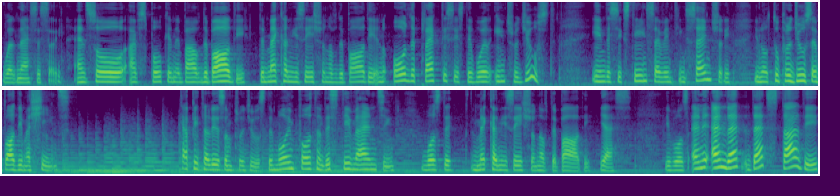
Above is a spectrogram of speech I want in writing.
were necessary. And so I've spoken about the body, the mechanization of the body, and all the practices that were introduced in the 16th, 17th century, you know, to produce a body machines. Capitalism produced. The more important, the steam engine was the mechanization of the body, yes. It was, and, and that, that study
